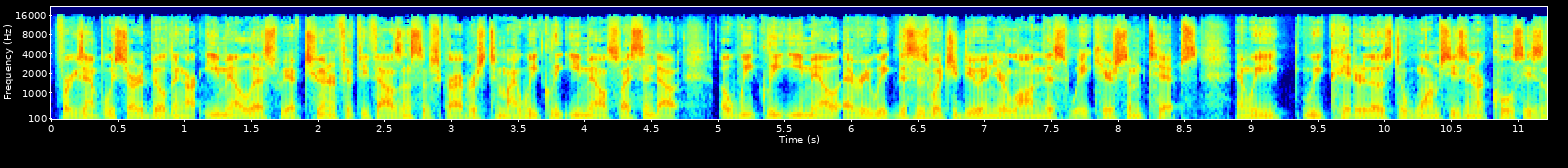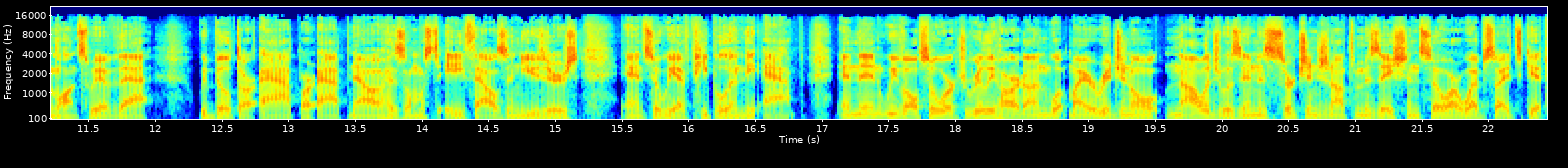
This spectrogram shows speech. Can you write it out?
for example, we started building our email list. We have 250,000 subscribers to my weekly email. So, I send out a weekly email every week. This is what you do in your lawn this week. Here's some tips, and we we cater those to warm season or cool season lawns. So, we have that. We built our app. Our app now has almost 80,000 users. And so we have people in the app. And then we've also worked really hard on what my original knowledge was in is search engine optimization. So our websites get,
